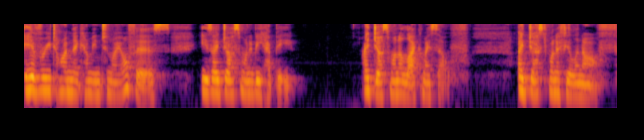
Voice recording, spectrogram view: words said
every time they come into my office is, I just want to be happy. I just want to like myself. I just want to feel enough.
